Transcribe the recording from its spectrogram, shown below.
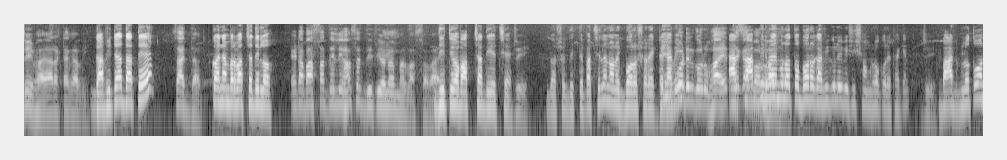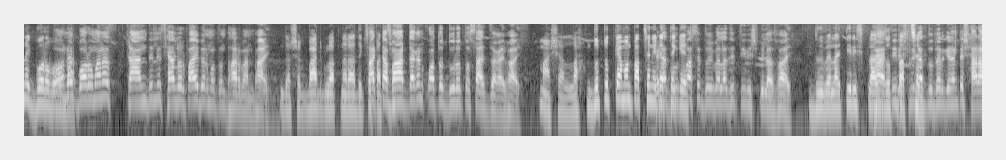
জি ভাই আরেকটা গাবি গাভিটা দাঁতে? চার দাঁত। কয় নাম্বার বাচ্চা দিল? এটা বাচ্চা দিলি হচ্ছে দ্বিতীয় নম্বর বাচ্চা ভাই। দ্বিতীয় বাচ্চা দিয়েছে। জি। দর্শক দেখতে পাচ্ছিলেন অনেক বড় সড়ো একটা গাভি। গরু ভাই আর সাব্বির ভাই মূলত বড় গাভিগুলোই বেশি সংগ্রহ করে থাকেন। বাটগুলো তো অনেক বড় বড় অনেক বড় মানে টান দিলি স্যালোর পাইপের মতন ধারবান ভাই। দর্শক বাটগুলো আপনারা দেখতে চারটা পাচ্ছেন। বাঁট দেখেন কত দূরত্ব চার জায়গায় ভাই। মাশাআল্লাহ। দুধ কেমন পাচ্ছেন এটা থেকে? পাচ্ছে দুই বেলা দিয়ে তিরিশ প্লাস ভাই। দুই বেলায় তিরিশ প্লাস হ্যাঁ দুধ পাচ্ছেন। লিটার দুধের গ্যারান্টি সারা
